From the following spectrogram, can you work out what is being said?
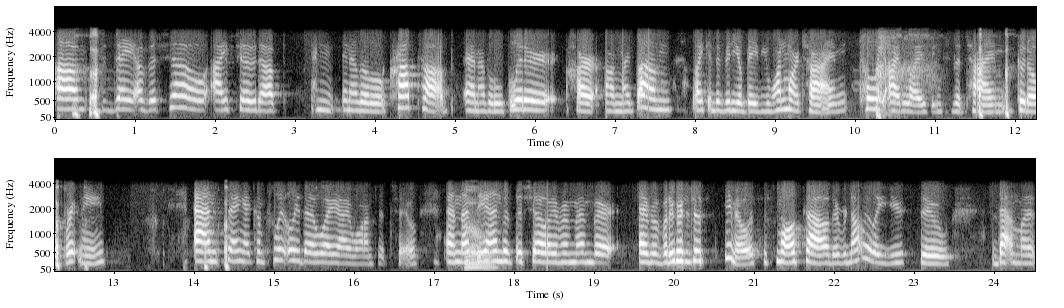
Um, the day of the show, I showed up in a little crop top and a little glitter heart on my bum, like in the video "Baby One More Time," totally idolizing to the time good old Britney, and sang it completely the way I wanted to. And at Oh. the end of the show, I remember everybody was just, you know, it's a small town. They were not really used to that much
